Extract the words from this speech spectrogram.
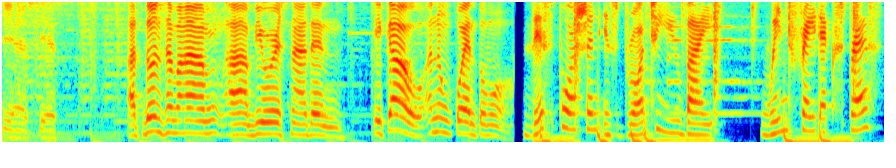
Yes, yes. At doon sa mga ah, viewers natin, ikaw, anong kwento mo? This portion is brought to you by Wind Freight Express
